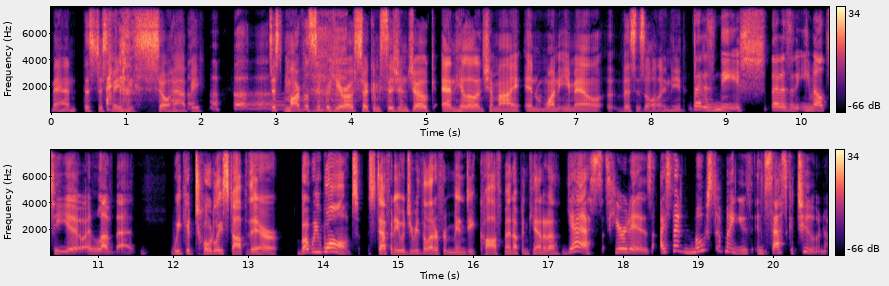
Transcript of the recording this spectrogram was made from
man. This just made me so happy. Just Marvel superhero circumcision joke and Hillel and Shammai in one email. This is all I need. That is niche. That is an email to you. I love that. We could totally stop there, but we won't. Stephanie, would you read the letter from Mindy Kaufman up in Canada? Yes, here it is. I spent most of my youth in Saskatoon,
